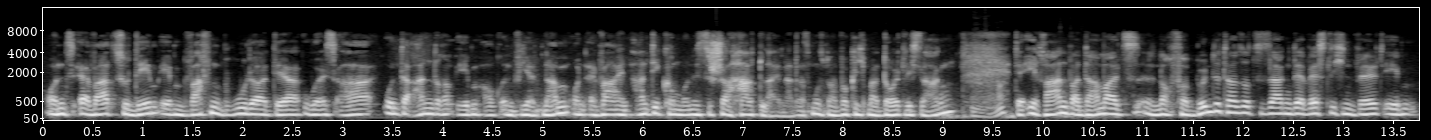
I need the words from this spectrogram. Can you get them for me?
Und er war zudem eben Waffenbruder der USA, unter anderem eben auch in Vietnam. Und er war ein antikommunistischer Hardliner. Das muss man wirklich mal deutlich sagen. Mhm. Der Iran war damals äh, noch Verbündeter sozusagen der westlichen Welt eben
